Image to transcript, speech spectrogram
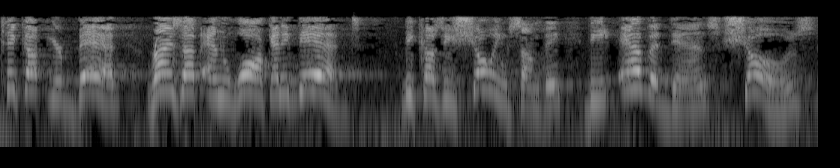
Pick up your bed, rise up and walk. And he did because he's showing something. The evidence shows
